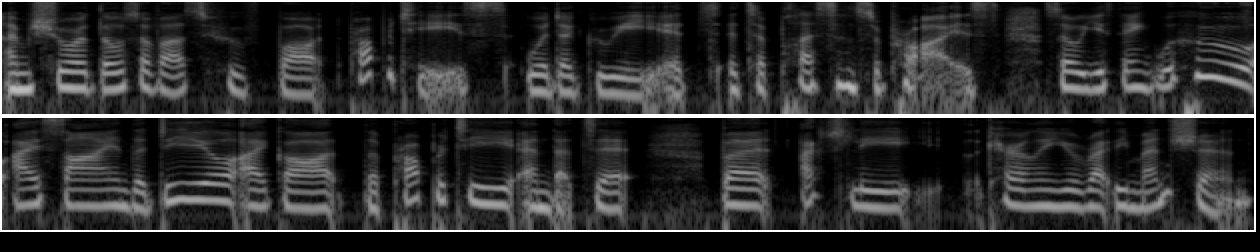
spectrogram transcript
I'm sure those of us who've bought properties would agree it's it's a pleasant surprise. So you think, woohoo, I signed the deal, I got the property, and that's it. But actually, Carolyn, you rightly mentioned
